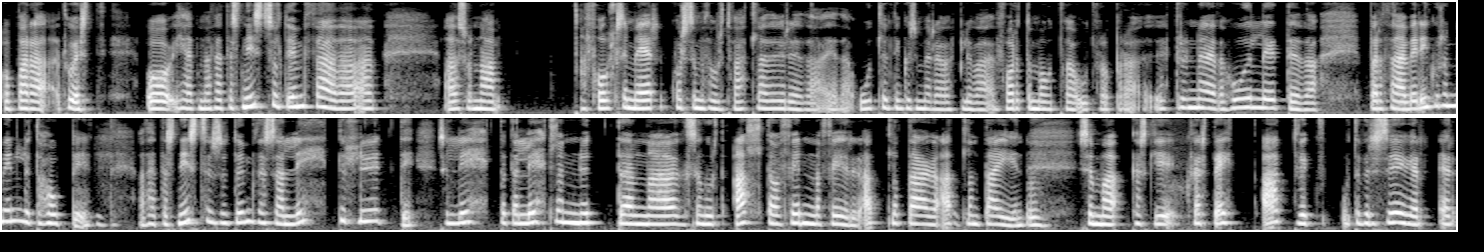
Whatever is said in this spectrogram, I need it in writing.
og bara, þú veist og hérna þetta snýst svolítið um það að, að, að svona að fólk sem er, hvort sem þú ert fallaður eða, eða útlendingu sem er að upplifa fordama út frá, bara uppruna eða húðlit eða bara það að vera einhverjum minnluta hópi að þetta snýst sem sagt um þessa litlu hluti sem lit, þetta litla nuttanag sem þú ert alltaf að finna fyrir alla daga, allan daginn Mm. sem að kannski hvert eitt atvik út af fyrir sig er, er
